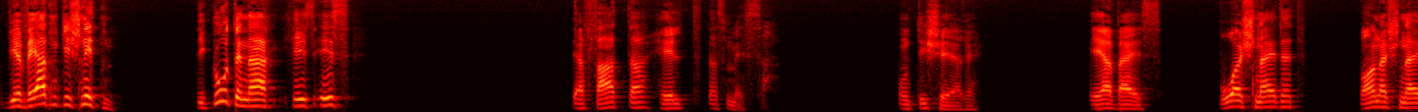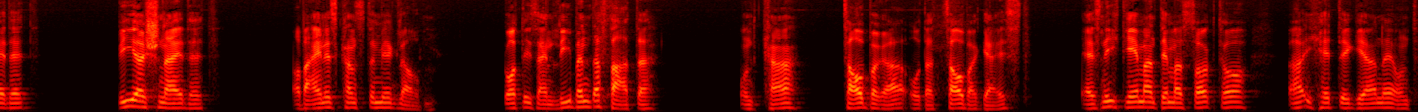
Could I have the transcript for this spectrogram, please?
wir werden geschnitten. Die gute Nachricht ist, der Vater hält das Messer und die Schere. Er weiß, wo er schneidet, wann er schneidet, wie er schneidet. Aber eines kannst du mir glauben. Gott ist ein liebender Vater und kein Zauberer oder Zaubergeist. Er ist nicht jemand, dem man sagt, oh, ich hätte gerne und,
